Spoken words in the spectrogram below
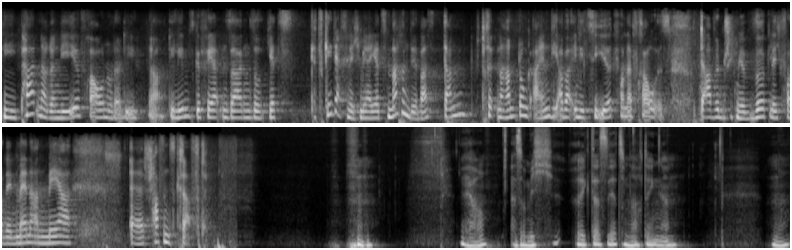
die Partnerin, die Ehefrauen oder die, ja, die Lebensgefährten sagen, so, jetzt jetzt geht das nicht mehr, jetzt machen wir was, dann tritt eine Handlung ein, die aber initiiert von der Frau ist. Da wünsche ich mir wirklich von den Männern mehr äh, Schaffenskraft. Ja, also mich regt das sehr zum Nachdenken an. Ne?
